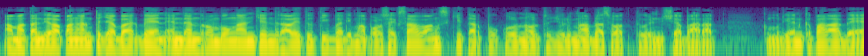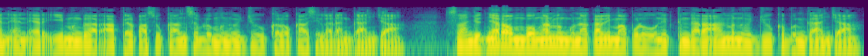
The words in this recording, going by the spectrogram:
Amatan di lapangan, pejabat BNN dan rombongan jenderal itu tiba di Mapolsek Sawang sekitar pukul 07.15 waktu Indonesia Barat. Kemudian Kepala BNN RI menggelar apel pasukan sebelum menuju ke lokasi ladang ganja. Selanjutnya rombongan menggunakan 50 unit kendaraan menuju kebun ganja.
